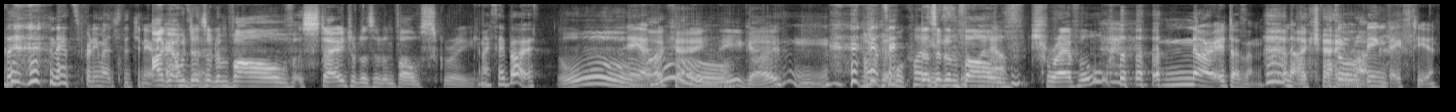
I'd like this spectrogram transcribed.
That's, that's pretty much the generic. Okay, well, does it involve stage or does it involve screen? Can I say both? Oh, Yeah. okay. Ooh. There you go. I want some more clues. Does it We'll find out. involve travel? No, it doesn't. No, Okay, it's all right. being based here.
